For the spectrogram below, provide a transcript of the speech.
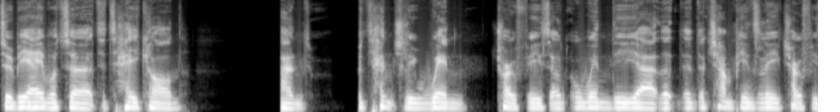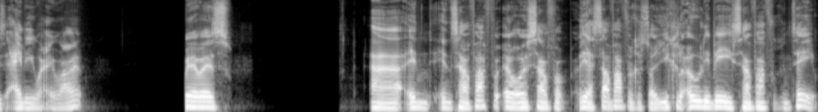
to be able to to take on and potentially win trophies or, win the, uh, the the champions league trophies anyway right whereas uh, in in South Africa or South yeah South Africa. So you can only be South African team.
